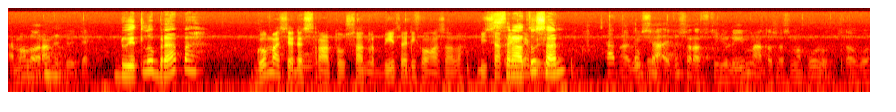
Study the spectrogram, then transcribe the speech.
emang lo orang ada duit ya? Duit lu berapa? Gue masih ada seratusan lebih tadi kalau nggak salah. Bisa kayaknya Seratusan? Nggak bisa, itu 175 atau 150 setahu gua.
